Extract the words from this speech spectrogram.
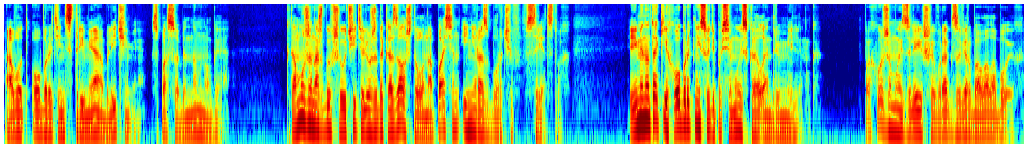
А вот оборотень с тремя обличьями способен на многое. К тому же наш бывший учитель уже доказал, что он опасен и неразборчив в средствах. Именно таких оборотней, судя по всему, искал Эндрю Миллинг. Похоже, мой злейший враг завербовал обоих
